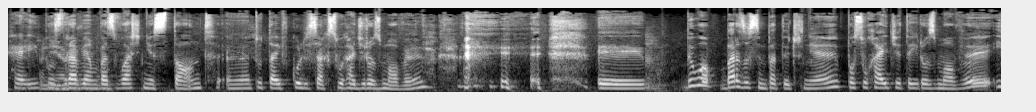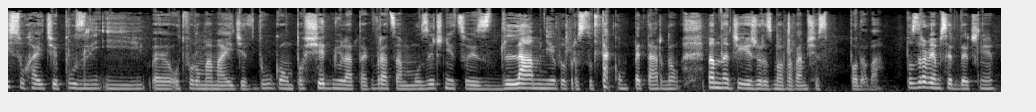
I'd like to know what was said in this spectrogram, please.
Hej, pozdrawiam Was właśnie stąd. E, tutaj w kulisach słychać rozmowy. E, było bardzo sympatycznie. Posłuchajcie tej rozmowy i słuchajcie puzli i e, utworu Mama idzie w długą. Po siedmiu latach wracam muzycznie, co jest dla mnie po prostu taką petardą. Mam nadzieję, że rozmowa Wam się spodoba. Pozdrawiam serdecznie.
